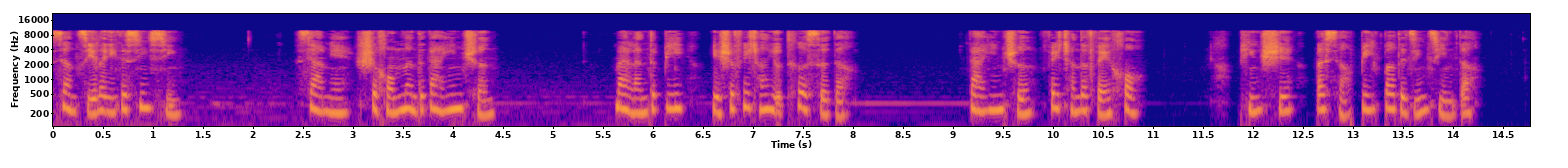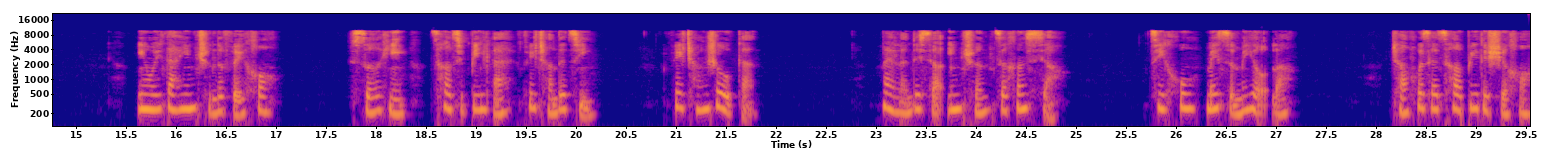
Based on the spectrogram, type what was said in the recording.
像极了一个心形。下面是红嫩的大阴唇。麦兰的逼也是非常有特色的，大阴唇非常的肥厚，平时把小臂包得紧紧的。因为大阴唇的肥厚，所以操起逼来非常的紧，非常肉感。麦兰的小阴唇则很小，几乎没怎么有了，常会在操逼的时候。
